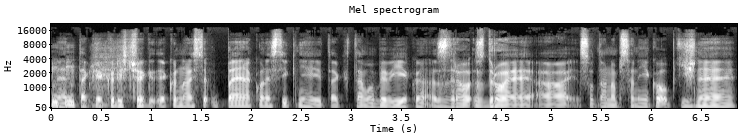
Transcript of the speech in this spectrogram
Ne, tak jako když člověk jako naliste úplně na konec té knihy, tak tam objeví jako zdro, zdroje a jsou tam napsané jako obtížné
